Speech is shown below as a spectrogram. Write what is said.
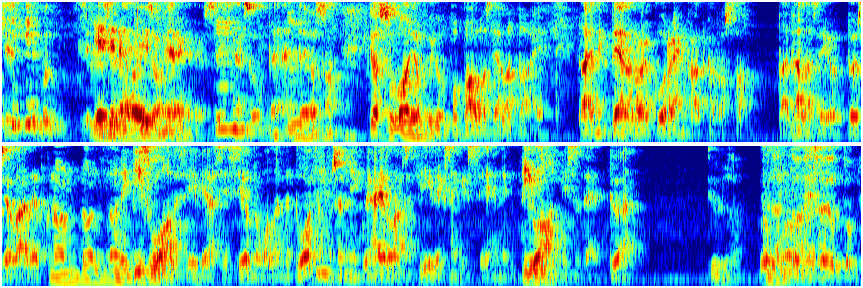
siis, mut siis esineellä on iso merkitys siis sen suhteen, että Mm. jos, on, jos sulla on joku juppopallo siellä tai, tai niin teillä roikkuu renkaat katosta tai tällaisia juttuja sillä lailla, että kun ne on, ne, on, ne on niin visuaalisia vielä siis sillä tavalla, että ne tuot semmoisen niin ihan erilaisen fiiliksenkin siihen niin tilaan, missä teet työn. Kyllä, kyllä tuo on iso juttu.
